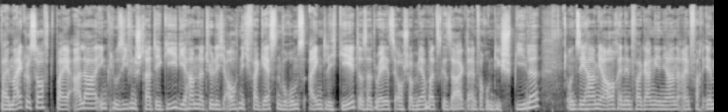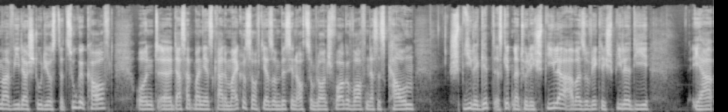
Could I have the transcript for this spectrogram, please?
Bei Microsoft, bei aller inklusiven Strategie, die haben natürlich auch nicht vergessen, worum es eigentlich geht. Das hat Ray jetzt auch schon mehrmals gesagt, einfach um die Spiele. Und sie haben ja auch in den vergangenen Jahren einfach immer wieder Studios dazugekauft. Und äh, das hat man jetzt gerade Microsoft ja so ein bisschen auch zum Launch vorgeworfen, dass es kaum Spiele gibt. Es gibt natürlich Spiele, aber so wirklich Spiele, die ja,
